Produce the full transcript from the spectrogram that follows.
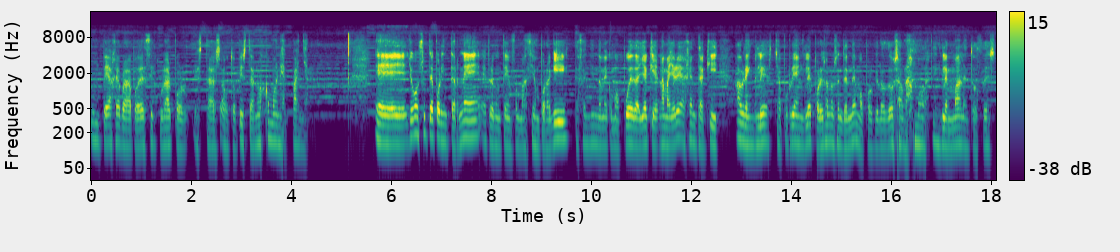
un peaje para poder circular por estas autopistas, no es como en España. Eh, yo consulté por internet, he pregunté información por aquí, defendiéndome como pueda, ya que la mayoría de gente aquí habla inglés, chapurría inglés, por eso nos entendemos, porque los dos hablamos inglés mal, entonces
